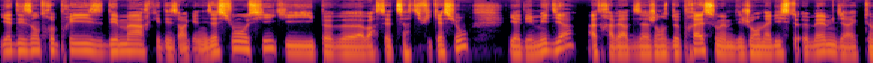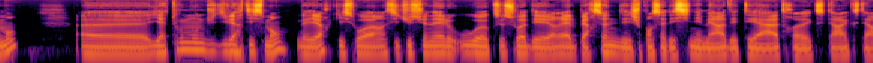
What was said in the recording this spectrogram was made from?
Il y a des entreprises, des marques et des organisations aussi qui peuvent avoir cette certification. Il y a des médias à travers des agences de presse ou même des journalistes eux-mêmes directement. Euh, il y a tout le monde du divertissement, d'ailleurs, qu'il soit institutionnel ou euh, que ce soit des réelles personnes, je pense à des cinémas, des théâtres, euh, etc., etc.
